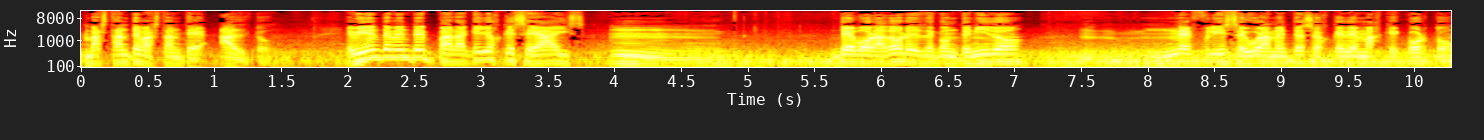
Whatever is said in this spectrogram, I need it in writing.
bastante, bastante alto. Evidentemente, para aquellos que seáis mmm, devoradores de contenido, mm, Netflix seguramente se os quede más que corto,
